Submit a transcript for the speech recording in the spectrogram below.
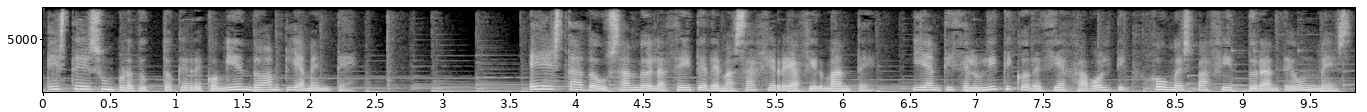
este es un producto que recomiendo ampliamente. He estado usando el aceite de masaje reafirmante y anticelulítico de Ciaja Voltic Home Spa Fit durante un mes,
